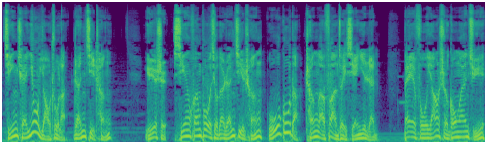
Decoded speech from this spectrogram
警犬又咬住了任继成，于是新婚不久的任继成无辜的成了犯罪嫌疑人，被阜阳市公安局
